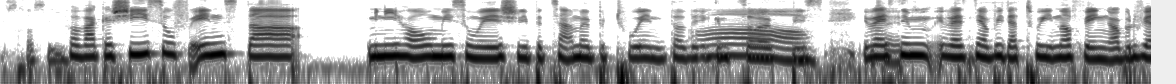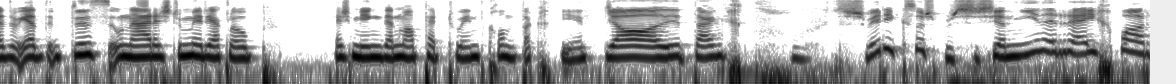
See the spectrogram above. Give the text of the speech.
das kann sein. Von wegen Scheiß auf Insta, meine Homies und ich schreiben zusammen über Twint oder irgend so Ah, etwas. Ich weiß nicht, ich weiss nicht, ob ich den Tweet noch finde, aber auf jeden Fall, ja, das und dann hast du mir ja, glaube hast du mich irgendwann mal per Twint kontaktiert. Ja, ich denke, das ist schwierig sonst. Es ist ja nie erreichbar.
